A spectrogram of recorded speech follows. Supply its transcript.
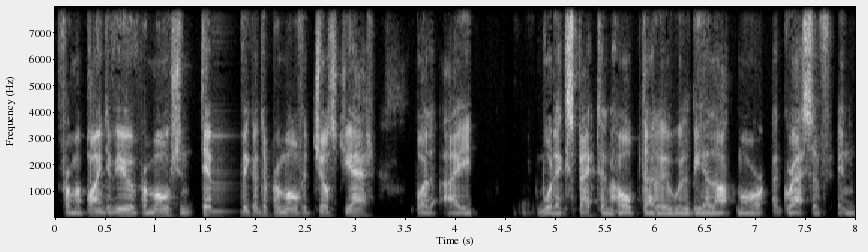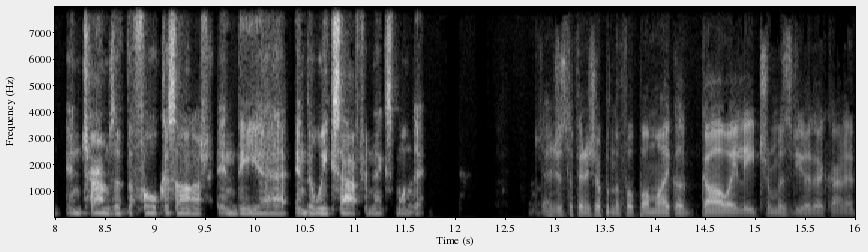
from a point of view of promotion, difficult to promote it just yet, but I would expect and hope that it will be a lot more aggressive in in terms of the focus on it in the uh, in the weeks after next Monday. And just to finish up on the football, Michael, Galway Leitrim was the other kind of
